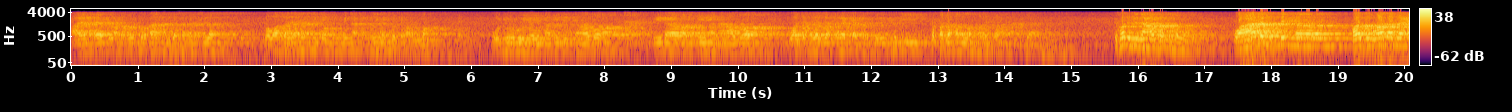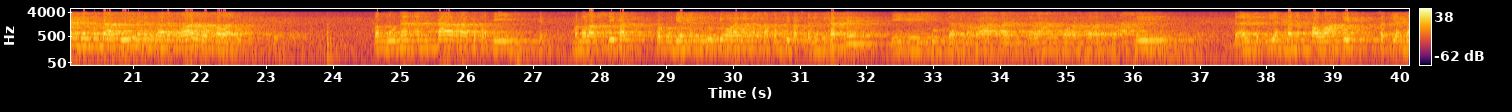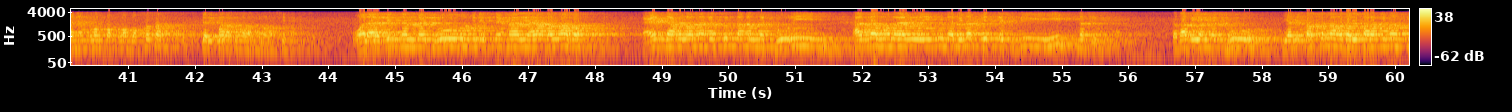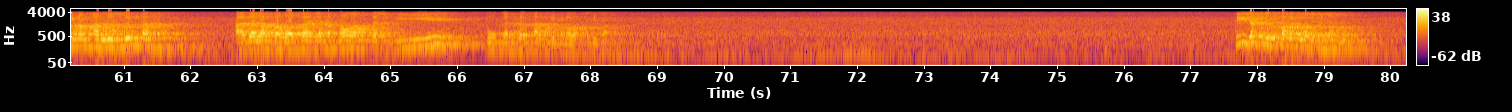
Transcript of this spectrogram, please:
Ayat-ayat dalam Al-Quran juga sangat jelas Bahwasanya nanti kaum mukmin akan melihat wajah Allah. Wujuhu yawma idin nadhara ila rabbiha nadhara. Wajah-wajah mereka berseri-seri kepada Allah mereka memandang. إخواني بن عوضكم الله وهذا الاستعمال قد غلب عند المتأخرين من غالب الخوارج penggunaan cara seperti ini menolak sifat kemudian menjuluki orang yang menetapkan sifat sebagai musyabbih ini sudah merata di kalangan orang-orang terakhir. Dari sekian banyak tawaf, sekian banyak kelompok-kelompok sesat dari para penolak-penolak sifat. ولكن المشهور من استعمال هذا اللفظ عند علماء السنة المشهورين أنهم لا يريدون بنفي التشبيه نفي tetapi yang masyhur yang terkenal dari para imam-imam ahlu sunnah adalah bahwasanya menolak tasbih bukan berarti menolak sifat Tidak menyerupakan Allah dengan makhluk.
